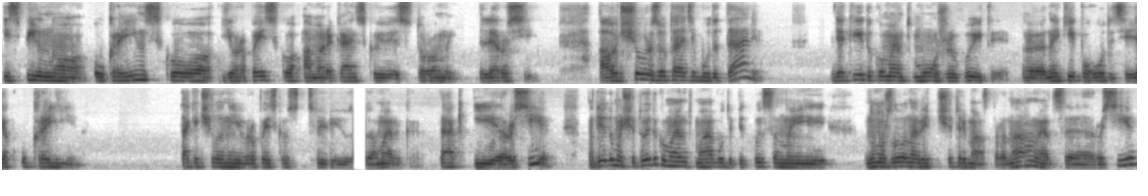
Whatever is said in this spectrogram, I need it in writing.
і спільно українсько-європейсько-американської сторони для Росії. А от що в результаті буде далі? Який документ може вийти, е, на який погодиться як Україна, так і члени Європейського Союзу, Америка, так і Росія. От я думаю, що той документ має бути підписаний, ну можливо, навіть чотирма сторонами. А це Росія,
